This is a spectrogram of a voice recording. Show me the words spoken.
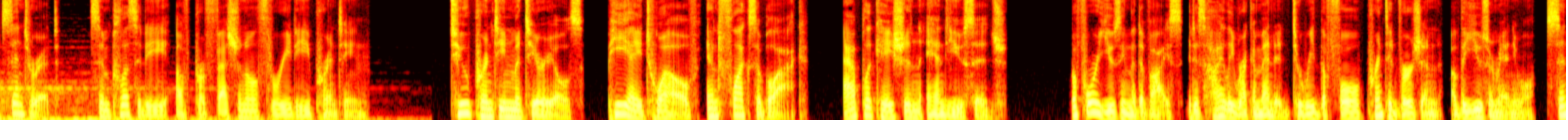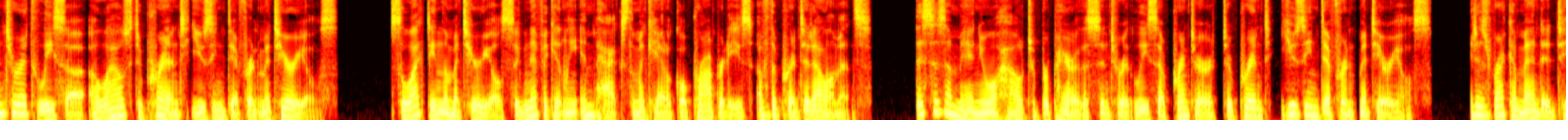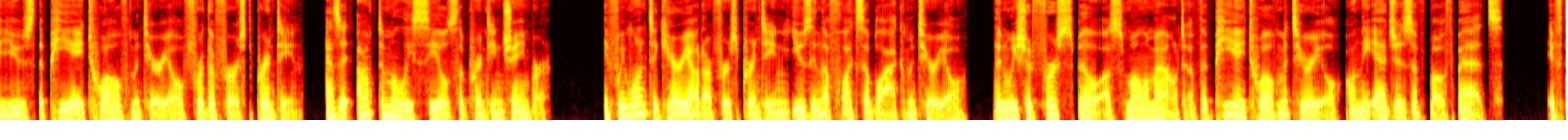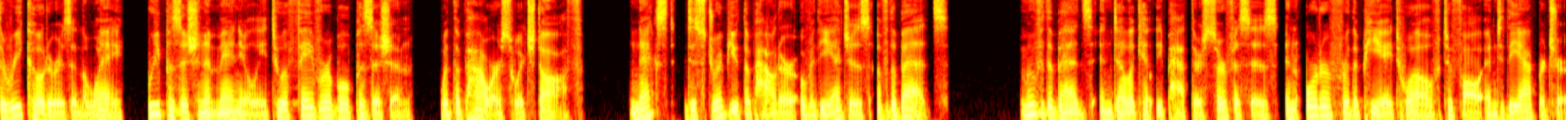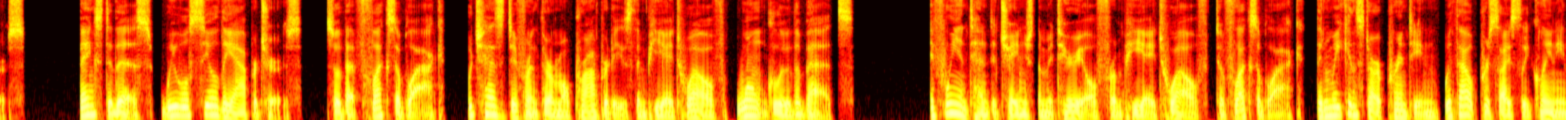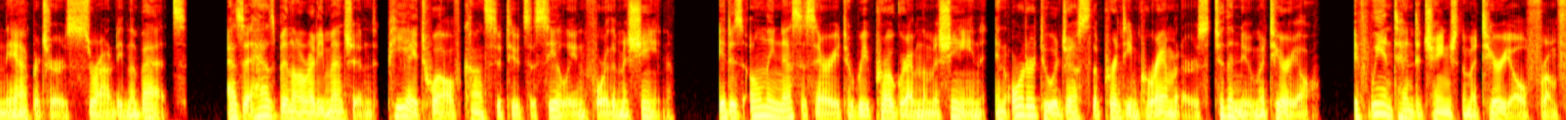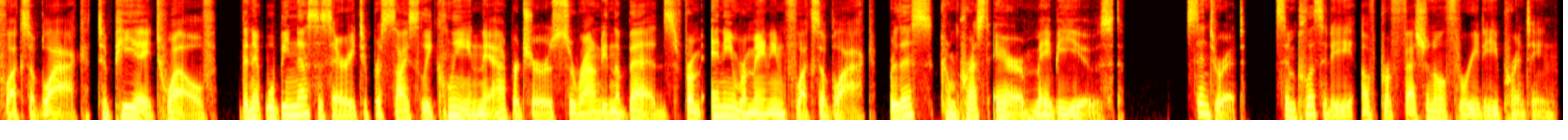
Sinterit, simplicity of professional 3D printing. Two printing materials, PA12 and Flexa Black. Application and usage. Before using the device, it is highly recommended to read the full printed version of the user manual. Sinterit Lisa allows to print using different materials. Selecting the material significantly impacts the mechanical properties of the printed elements. This is a manual how to prepare the Sinterit Lisa printer to print using different materials. It is recommended to use the PA12 material for the first printing, as it optimally seals the printing chamber. If we want to carry out our first printing using the Flexa Black material, then we should first spill a small amount of the PA12 material on the edges of both beds. If the recoater is in the way, reposition it manually to a favorable position with the power switched off. Next, distribute the powder over the edges of the beds. Move the beds and delicately pat their surfaces in order for the PA12 to fall into the apertures. Thanks to this, we will seal the apertures so that Flexa Black, which has different thermal properties than PA12, won't glue the beds. If we intend to change the material from PA12 to Flexa Black, then we can start printing without precisely cleaning the apertures surrounding the beds. As it has been already mentioned, PA12 constitutes a sealing for the machine. It is only necessary to reprogram the machine in order to adjust the printing parameters to the new material. If we intend to change the material from Flexa Black to PA12, then it will be necessary to precisely clean the apertures surrounding the beds from any remaining Flexa Black. For this, compressed air may be used. Sinterit, simplicity of professional 3D printing.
